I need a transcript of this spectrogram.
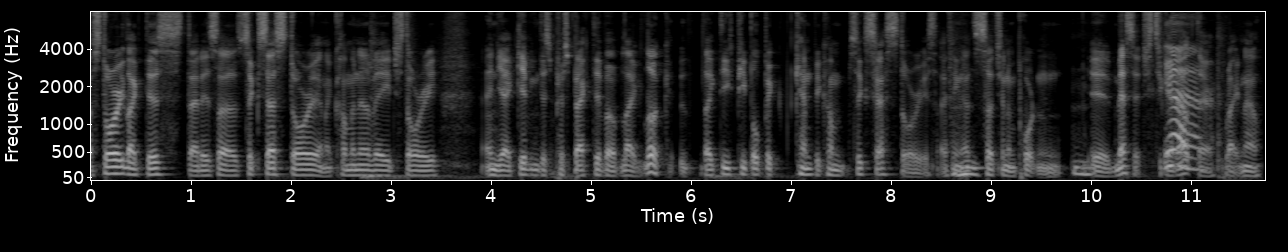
a story like this that is a success story and a coming of age story, and yeah, giving this perspective of like, look, like these people be- can become success stories. I think that's such an important uh, message to get Yeah. out there right now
